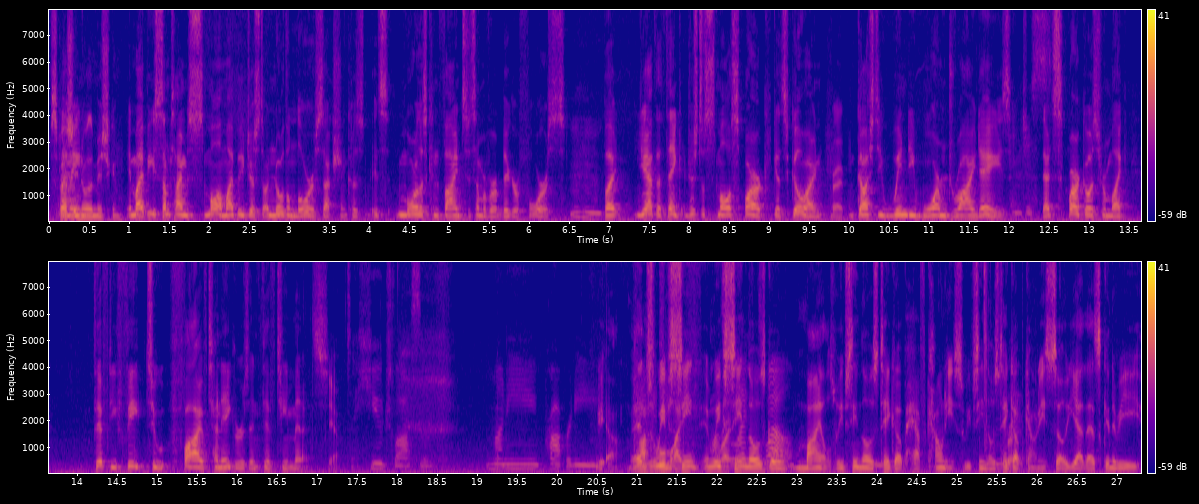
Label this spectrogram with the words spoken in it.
especially in mean, northern Michigan. It might be sometimes small, it might be just a northern lower section, because it's more or less confined to some of our bigger forests. Mm-hmm. But you have to think, just a small spark gets going, Right. gusty, windy, warm, dry days, And just- that spark goes from like 50 feet to 5, 10 acres in 15 minutes. Yeah. It's a huge loss of money, property. Yeah, and Possible we've life. seen and we've Right. seen Life those as go well. miles. We've seen those take up half counties. We've seen those take up Right. counties. So yeah, that's going to be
